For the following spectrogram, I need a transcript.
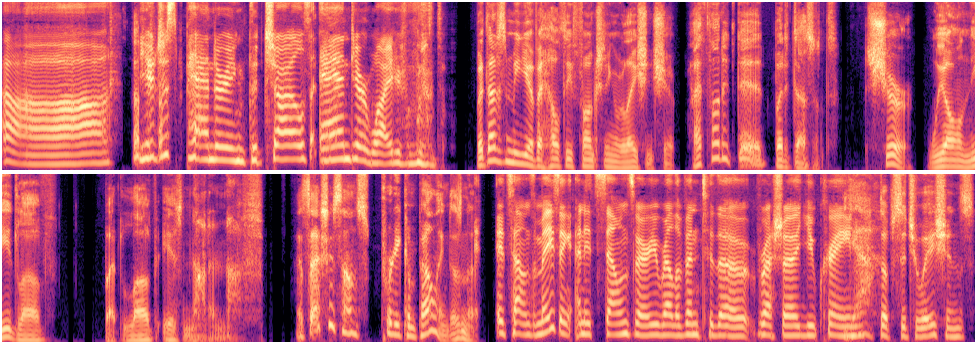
Aww. You're just pandering to Charles and your wife. But that doesn't mean you have a healthy, functioning relationship. I thought it did, but it doesn't. Sure, we all need love, but love is not enough. That actually sounds pretty compelling, doesn't it? It sounds amazing. And it sounds very relevant to the Russia Ukraine. Yeah. Up situations,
